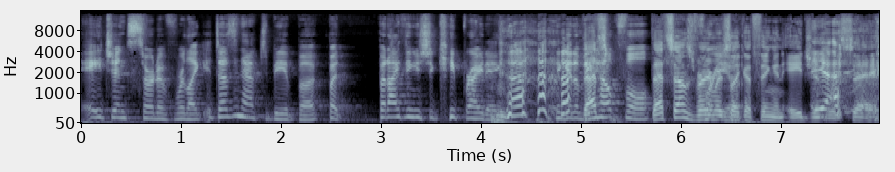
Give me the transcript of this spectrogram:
agents sort of were like, "It doesn't have to be a book, but but I think you should keep writing. I think it'll be helpful." That sounds very much you. like a thing an agent Yeah. would say.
